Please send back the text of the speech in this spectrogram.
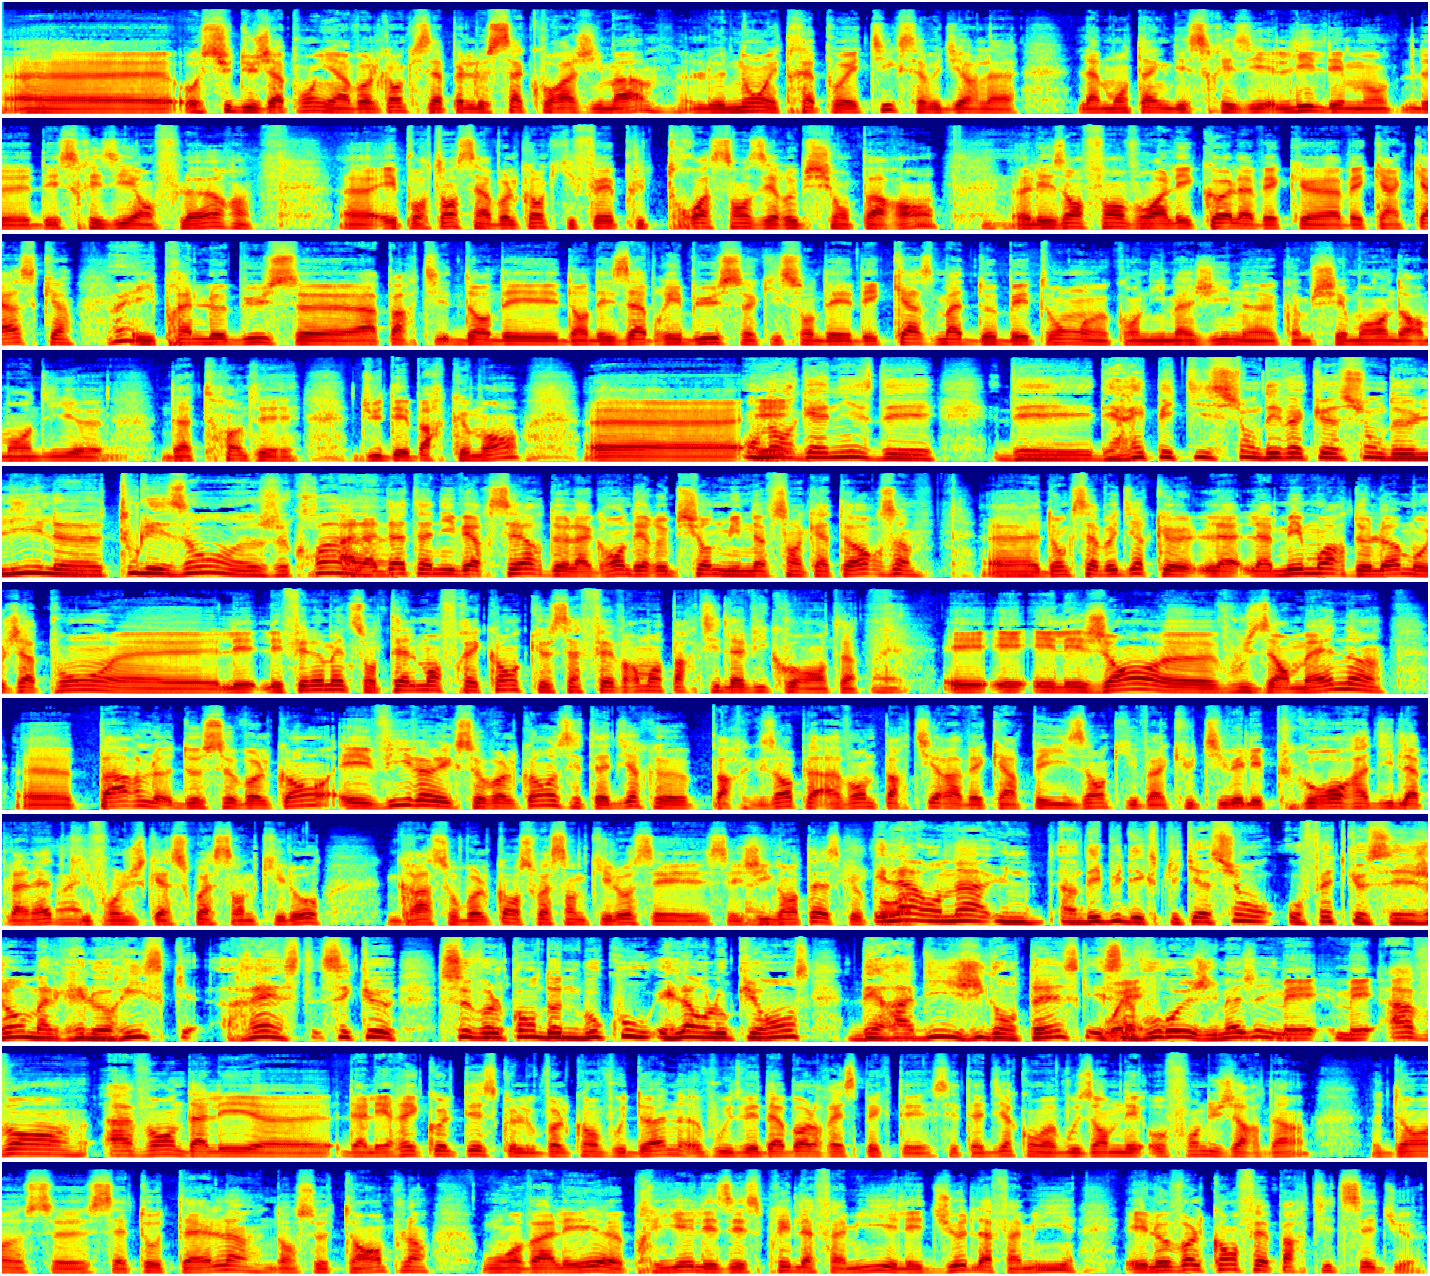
Euh, au sud du Japon, il y a un volcan qui s'appelle le Sakurajima. Le nom est très poétique, ça veut dire la, la montagne des cerisiers, l'île des, mon- des cerisiers en fleurs. Euh, et pourtant, c'est un volcan qui fait plus de 300 éruptions par an. Euh, les enfants vont à l'école avec avec un casque. Oui. Et ils prennent le bus euh, à partir dans des dans des abribus qui sont des, des casemates de béton euh, qu'on imagine euh, comme chez moi en Normandie euh, datant des, du débarquement. Euh, On et- organise des, des, des répétitions d'évacuation de l'île tous les ans, je crois. à la date anniversaire de la grande éruption de 1914. Euh, donc ça veut dire que la, la mémoire de l'homme au Japon, euh, les, les phénomènes sont tellement fréquents que ça fait vraiment partie de la vie courante. Et, et, et les gens vous emmènent, parlent de ce volcan et vivent avec ce volcan. C'est-à-dire que, par exemple, avant de partir avec un paysan qui va cultiver les plus gros radis de la planète, Ouais. qui font jusqu'à 60 kilos, grâce au volcan, 60 kilos, c'est gigantesque. Et pour là, on a une, un début d'explication au fait que ces gens, malgré le risque, restent. C'est que ce volcan donne beaucoup. Et là, en l'occurrence, des radis gigantesques et Ouais. savoureux, j'imagine. Mais, mais avant, avant d'aller euh, d'aller récolter ce que le volcan vous donne, vous devez d'abord le respecter. C'est-à-dire qu'on va vous emmener au fond du jardin, dans ce- cet hôtel, dans ce temple, où on va va aller euh, prier les esprits de la famille et les dieux de la famille. Et le volcan fait partie de ces dieux.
